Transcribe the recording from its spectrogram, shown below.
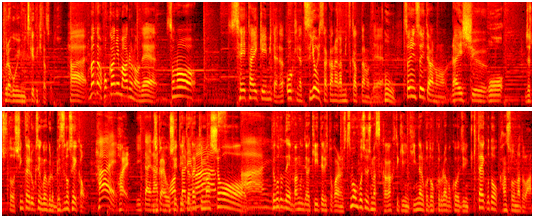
プラゴミ見つけてきたぞと。はい。まだ他にもあるのでその生態系みたいな大きな強い魚が見つかったのでそれについてはあの来週おじゃあちょっと深海6500の別の成果を。はい、はい。言いたいな次回教えていただきましょう。はい。ということで番組では聞いてる人からの質問を募集します。科学的に気になること黒ラブ工事に聞きたいこと感想などは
